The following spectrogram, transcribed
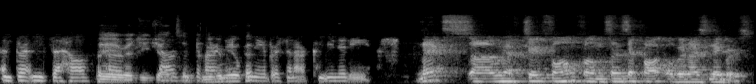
and threatens the health hey, of Reggie Johnson. thousands of our okay? neighbors in our community. Next, uh, we have Jake Fong from Sunset Park Organized Neighbors.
